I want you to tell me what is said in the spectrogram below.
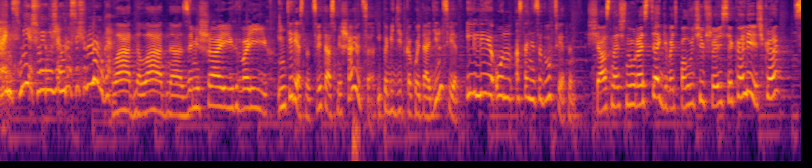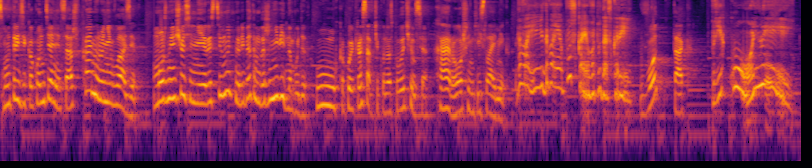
Ань, смешивай уже, у нас еще много. Ладно, ладно, замешаю их двоих. Интересно, цвета смешаются и победит какой-то один цвет? Или он останется двухцветным? Сейчас начну растягивать получившееся колечко. Смотрите, как он тянется, аж в камеру не влазит. Можно еще сильнее растянуть, но ребятам даже не видно будет. Ух, какой красавчик у нас получился. Хорошенький слаймик. Давай, давай, опускай его туда скорее. Вот так. Прикольный.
